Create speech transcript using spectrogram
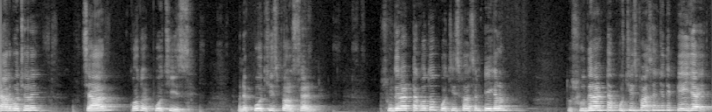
চার বছরে। চার কত? পঁচিশ। মানে পঁচিশ পার্সেন্ট সুদের হারটা কত? পঁচিশ পার্সেন্ট পেয়ে গেলাম। তো সুদের হারটা পঁচিশ পার্সেন্ট যদি পেয়ে যায়,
